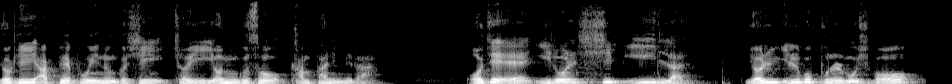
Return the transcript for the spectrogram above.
여기 앞에 보이는 것이 저희 연구소 간판입니다. 어제 1월 12일 날 17분을 모시고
